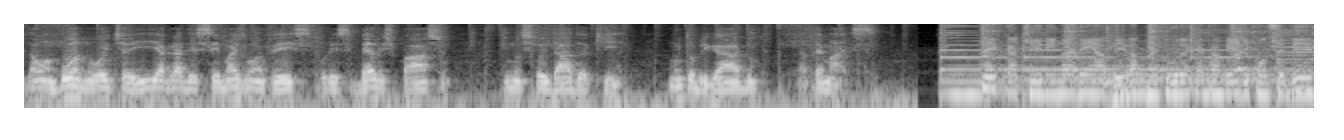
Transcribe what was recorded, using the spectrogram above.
dar uma boa noite aí e agradecer mais uma vez por esse belo espaço que nos foi dado aqui. Muito obrigado, até mais. Ecatirina vem a ver a pintura que acabei de conceber.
